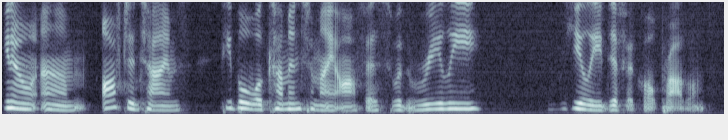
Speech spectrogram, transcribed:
You know, um, oftentimes people will come into my office with really, really difficult problems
